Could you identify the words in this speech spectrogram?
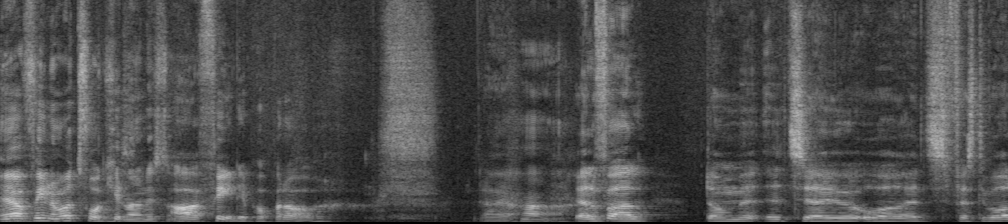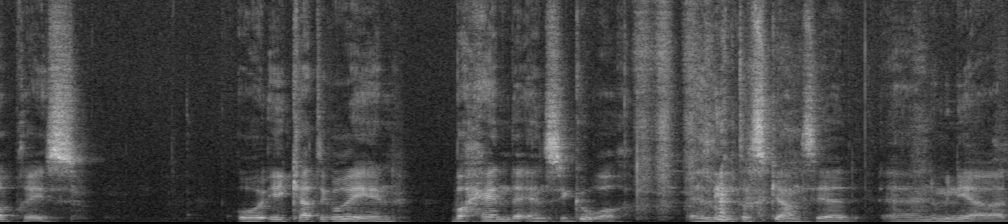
Ja, för innan var det två killar jag lyssnade. Ja, Filip hoppade av. Ja, ja. I alla fall, de utser ju årets festivalpris. Och i kategorin Vad hände ens igår? är Linton Skansied eh, nominerad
